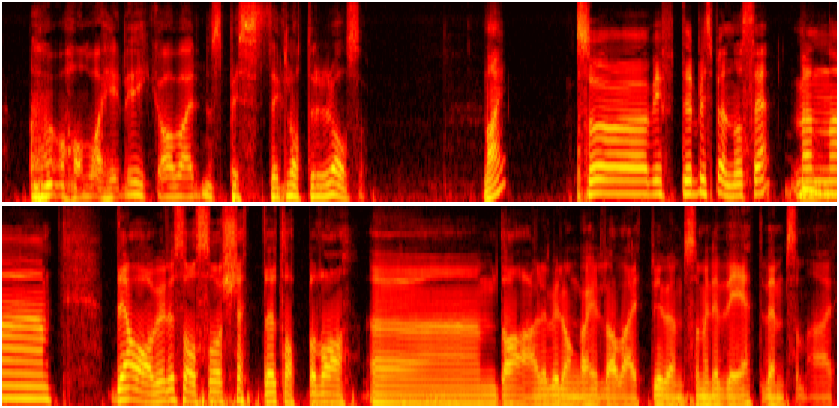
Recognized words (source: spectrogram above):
Han var heller ikke av verdens beste klatrere, altså. Nei. Så vi, det blir spennende å se. Men eh, det avgjøres altså sjette etappe, da. Uh, da er det Vilonga Hill. Da veit vi hvem som, eller vet hvem som er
